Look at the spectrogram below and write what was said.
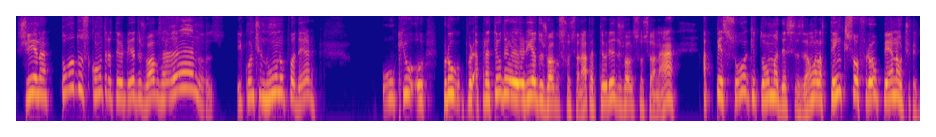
China, todos contra a teoria dos jogos há anos e continuam no poder o que para a teoria dos jogos funcionar, para a teoria dos jogos funcionar, a pessoa que toma a decisão, ela tem que sofrer o pênalti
